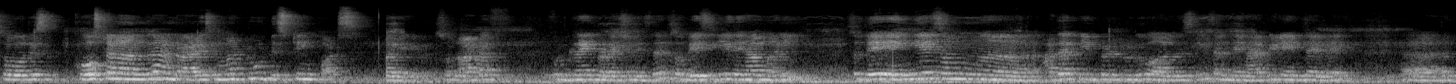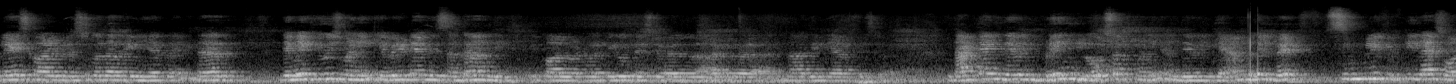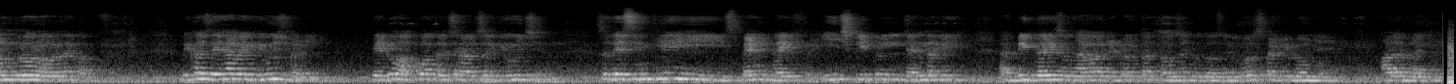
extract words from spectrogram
So this coastal Andhra and Rayalaseema two distinct parts so not food grain production is there. So basically they have money. So they engage some uh, other people to do all these things and they happily enjoy life. Uh, the place called West Godavari nearby. There they make huge money every time this Sankranti. We call whatever Bihu festival or uh, North India festival. That time they will bring loads of money and they will gamble. They will bet simply 50 lakhs, 1 crore over the cup. Because they have a huge money. They do aquaculture also huge. So they simply spend like each people generally a big guys who have a net worth of 1000 2000 crores, but you don't know. All are black.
